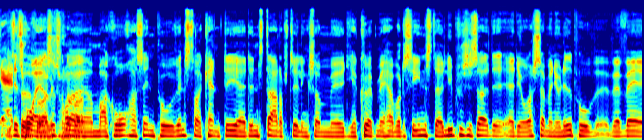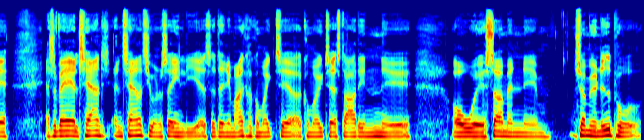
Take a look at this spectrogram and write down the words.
Ja, det tror jeg. Så tror jeg, at Marco Rojas ind på venstre kant, det er den startopstilling, som øh, de har kørt med her på det seneste. Og lige pludselig så er det, er det også, at man jo nede på, hvad, hvad, altså, hvad er alternativerne så egentlig? Altså, Daniel Marker kommer ikke til at, kommer ikke til at starte inden, øh, og øh, så, er man, øh, så er man jo nede på,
